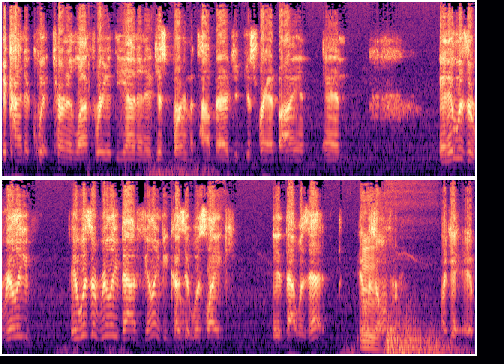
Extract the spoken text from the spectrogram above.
It kind of quit turning left right at the end, and it just burned the top edge and just ran by, and and and it was a really, it was a really bad feeling because it was like, it, that was it. It was hmm. over. Like it, it,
